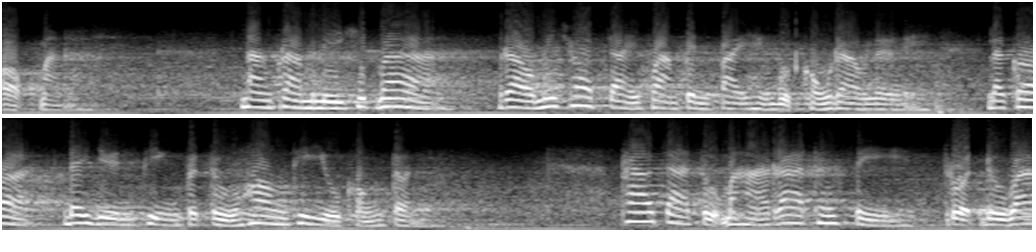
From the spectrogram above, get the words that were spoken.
ออกมา นางพรามณีคิดว่า เราไม่ชอบใจความเป็นไปแห่งบุตรของเราเลย แล้วก็ได้ยืนพิงประตูห้องที่อยู่ของตนท้าวจาตุมหาราชทั้งสี่ตรวจดูว่า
